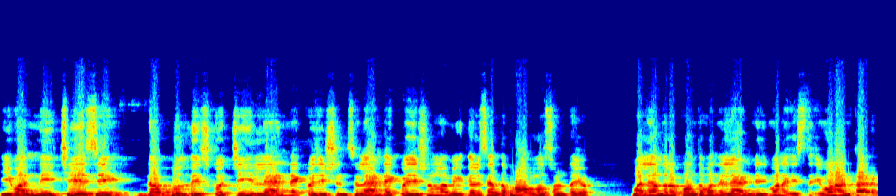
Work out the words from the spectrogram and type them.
ఇవన్నీ చేసి డబ్బులు తీసుకొచ్చి ల్యాండ్ ఎక్విజిషన్స్ ల్యాండ్ ఎక్విజిషన్లో మీకు తెలుసు ఎంత ప్రాబ్లమ్స్ ఉంటాయో. మళ్ళీ అందులో కొంతమంది ల్యాండ్ ఇవ్వన ఇవ్వనంటారు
